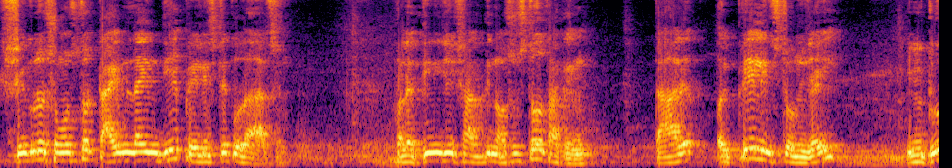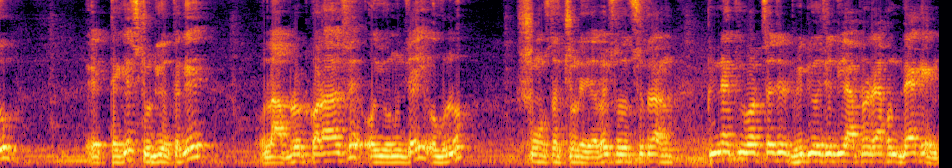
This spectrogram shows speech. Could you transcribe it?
সেগুলো সমস্ত টাইম লাইন দিয়ে প্লেলিস্টে তোলা আছে। ফলে তিনি যে সাত দিন অসুস্থও থাকেন, তাহলে ওই প্লে লিস্ট অনুযায়ী ইউটিউব এর থেকে স্টুডিও থেকে ওগুলো আপলোড করা আছে। ওই অনুযায়ী ওগুলো সমস্ত চলে যাবে। সুতরাং- পিনাকি ভট্টাচার্যের ভিডিও যদি আপনারা এখন দেখেন,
